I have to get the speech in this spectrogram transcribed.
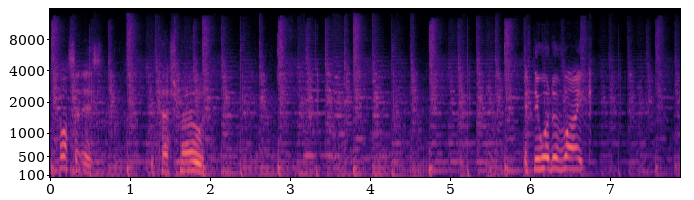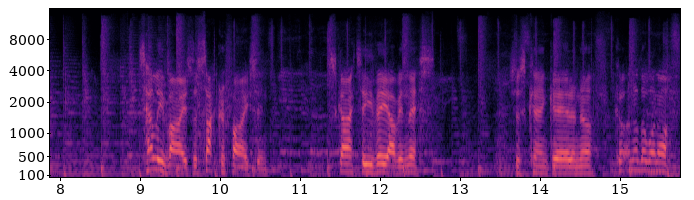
Of course it is. Depeche Mode. If they would have, like, televised the sacrificing, Sky TV having this, just can't get enough. Cut another one off.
